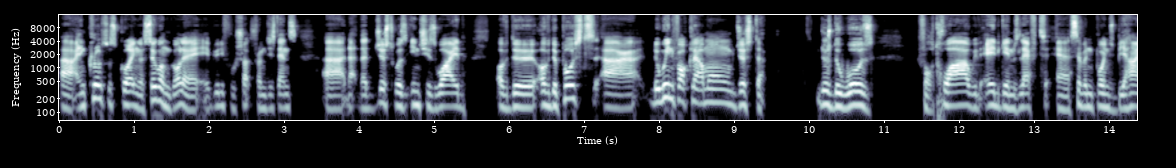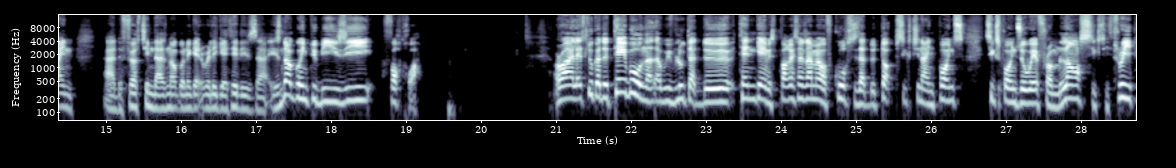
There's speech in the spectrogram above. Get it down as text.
Uh, and close to scoring a second goal, a, a beautiful shot from distance uh, that, that just was inches wide of the of the posts. Uh, the win for Clermont, just, just the woes for Troyes with eight games left, uh, seven points behind. Uh, the first team that's not going to get relegated is, is not going to be easy for Troyes. All right, let's look at the table now that we've looked at the 10 games. Paris Saint-Germain, of course, is at the top, 69 points, six points away from Lens, 63.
